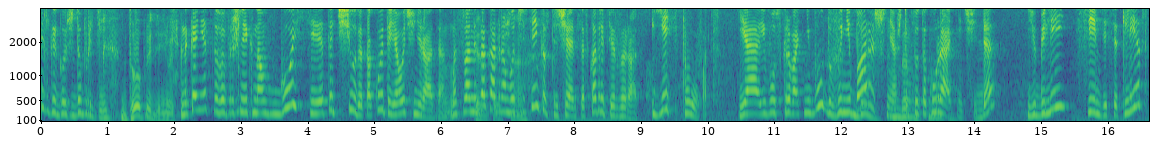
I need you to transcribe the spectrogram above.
Борис Григорьевич, добрый день. Добрый день, Оль. Наконец-то вы пришли к нам в гости. Это чудо какое-то, я очень рада. Мы с вами Это за кадром точно. вот частенько встречаемся, в кадре первый раз. Есть повод. Я его скрывать не буду. Вы не барышня, чтобы тут аккуратничать, да? Юбилей 70 лет.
